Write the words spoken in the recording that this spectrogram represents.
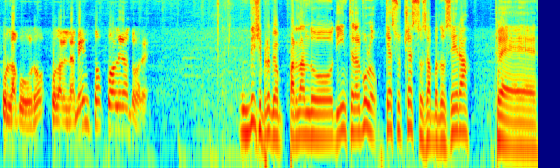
col lavoro, con l'allenamento, con l'allenatore. Invece proprio parlando di Inter al volo, che è successo sabato sera? Cioè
